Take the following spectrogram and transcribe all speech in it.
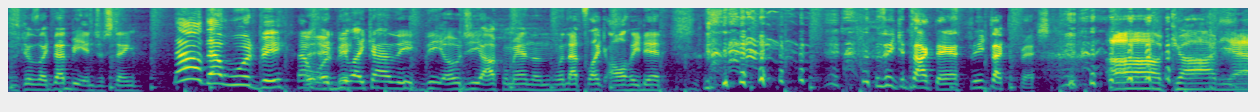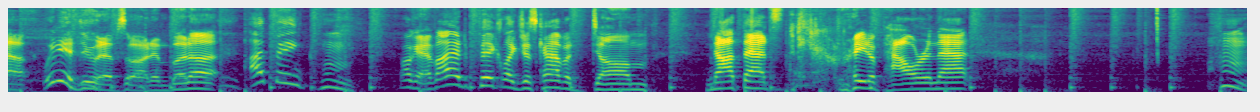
Just because, like, that'd be interesting. No, that would be. That It'd would be, be. like kind of the, the OG Aquaman then when that's like all he did. so he can talk to ants, he can talk to fish. oh God, yeah. We need to do an episode on him, but uh, I think, hmm. Okay, if I had to pick like just kind of a dumb, not that great of power in that. Yeah,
